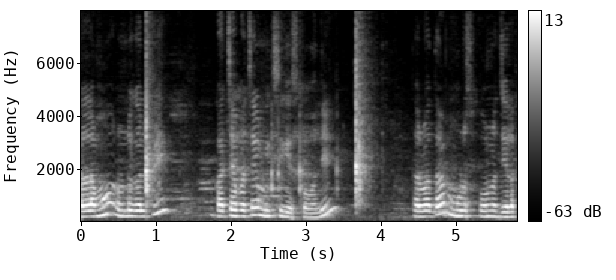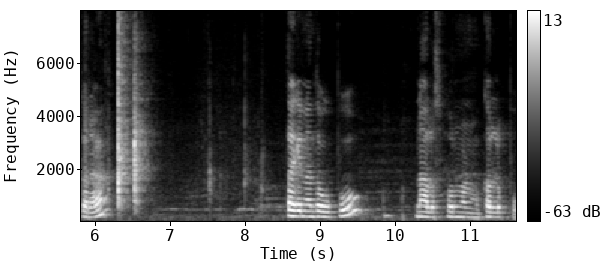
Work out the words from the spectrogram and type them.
అల్లము రెండు కలిపి కచ్చా పచ్చగా మిక్సీ వేసుకోవాలి తర్వాత మూడు స్పూన్లు జీలకర్ర తగినంత ఉప్పు నాలుగు స్పూన్లు కల్లుప్పు.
